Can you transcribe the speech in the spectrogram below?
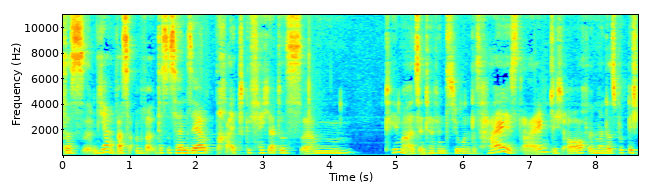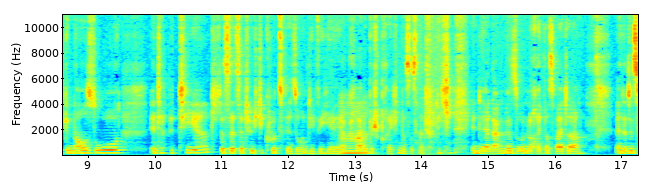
das, äh, ja, was, das ist ja ein sehr breit gefächertes ähm, Thema als Intervention. Das heißt eigentlich auch, wenn man das wirklich genau so interpretiert, das ist jetzt natürlich die Kurzversion, die wir hier ja mhm. gerade besprechen, das ist natürlich in der langen Version noch etwas weiter, äh, das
